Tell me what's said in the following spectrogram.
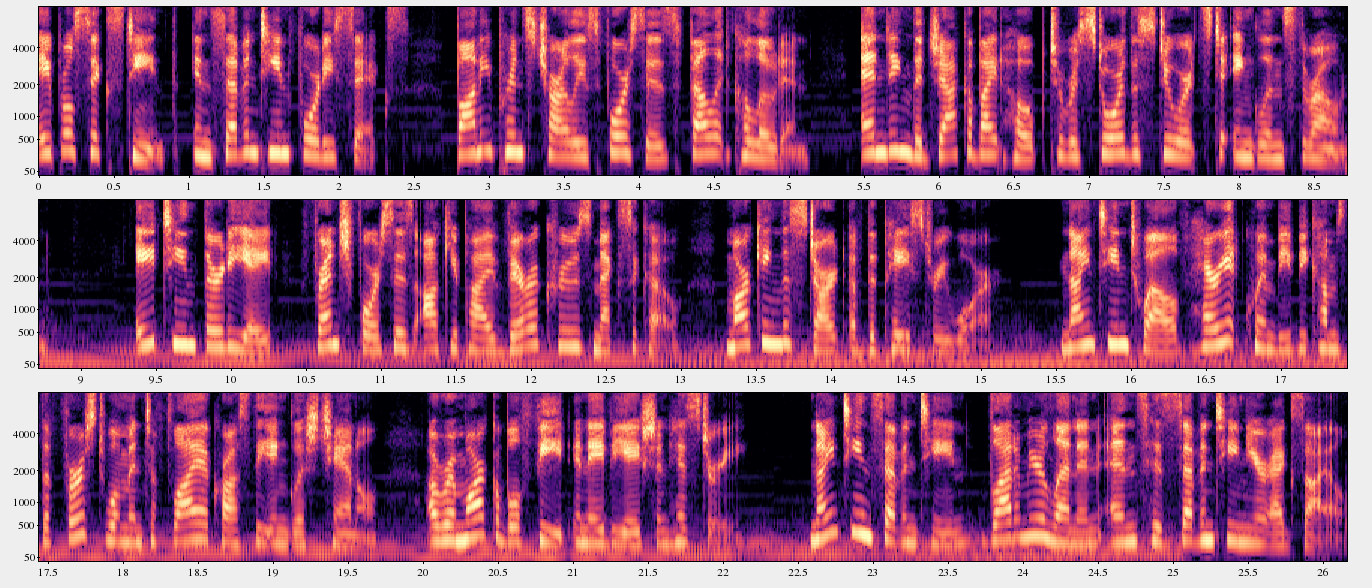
April 16th, in 1746, Bonnie Prince Charlie's forces fell at Culloden, ending the Jacobite hope to restore the Stuarts to England's throne. 1838, French forces occupy Veracruz, Mexico, marking the start of the Pastry War. 1912, Harriet Quimby becomes the first woman to fly across the English Channel, a remarkable feat in aviation history. 1917, Vladimir Lenin ends his 17-year exile,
